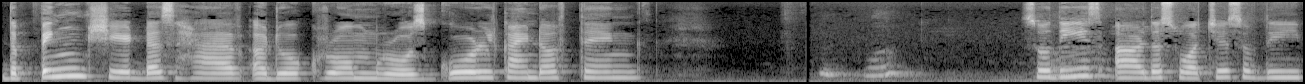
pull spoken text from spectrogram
the pink shade does have a duochrome rose gold kind of thing so these are the swatches of the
